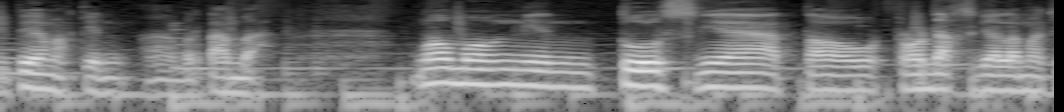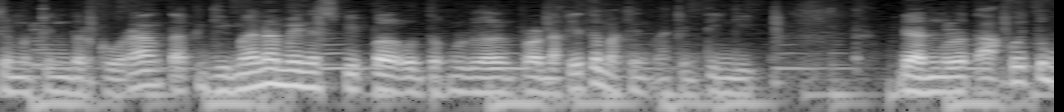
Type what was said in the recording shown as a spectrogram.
itu yang makin uh, bertambah ngomongin toolsnya atau produk segala macam makin berkurang, tapi gimana manage people untuk menjual produk itu makin makin tinggi. Dan menurut aku itu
